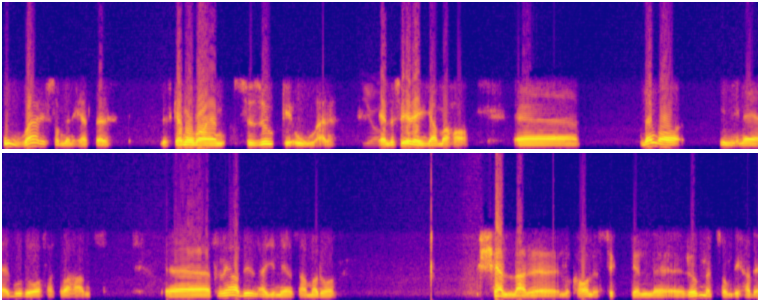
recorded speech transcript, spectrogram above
OR som den heter Det ska nog vara en Suzuki OR. Eller så är det en Yamaha. Eh, den var i min ägo då, fast det var hans. Eh, för vi hade ju den här gemensamma då källarlokalen, cykelrummet som vi hade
